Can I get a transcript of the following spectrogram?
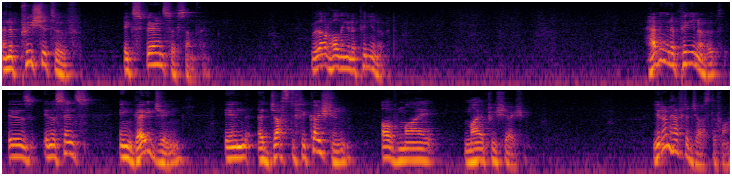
an appreciative experience of something without holding an opinion of it. Having an opinion of it is, in a sense, engaging in a justification of my my appreciation. You don't have to justify.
